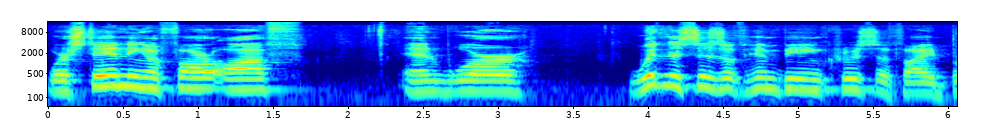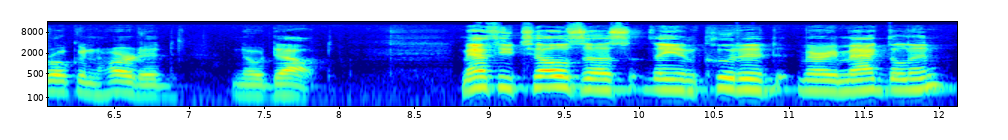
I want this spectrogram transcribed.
were standing afar off and were witnesses of him being crucified, brokenhearted, no doubt. Matthew tells us they included Mary Magdalene,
